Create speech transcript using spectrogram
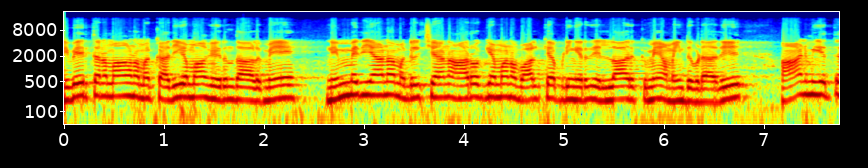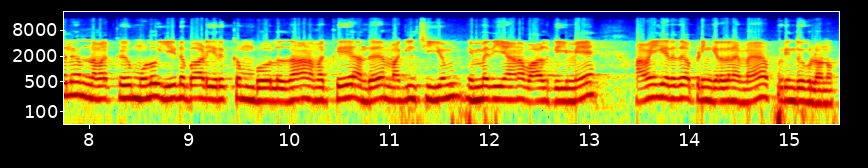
நிவேர்த்தனமாக நமக்கு அதிகமாக இருந்தாலுமே நிம்மதியான மகிழ்ச்சியான ஆரோக்கியமான வாழ்க்கை அப்படிங்கிறது எல்லாருக்குமே அமைந்து விடாது ஆன்மீகத்திலும் நமக்கு முழு ஈடுபாடு இருக்கும் போது தான் நமக்கு அந்த மகிழ்ச்சியும் நிம்மதியான வாழ்க்கையுமே அமைகிறது அப்படிங்கிறத நம்ம புரிந்து கொள்ளணும்.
